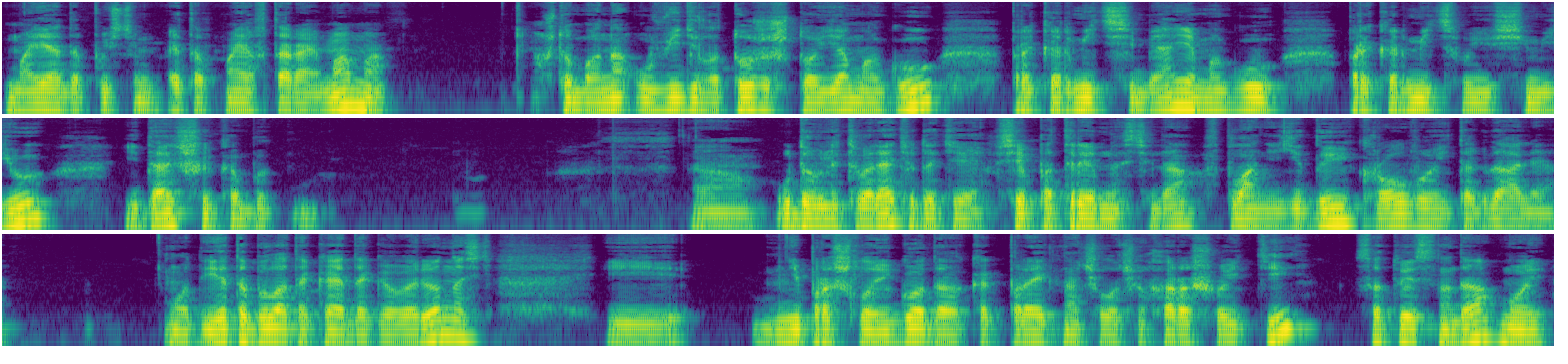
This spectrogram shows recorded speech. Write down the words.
моя, допустим, это моя вторая мама, чтобы она увидела тоже, что я могу прокормить себя, я могу прокормить свою семью и дальше как бы удовлетворять вот эти все потребности, да, в плане еды, крова и так далее. Вот, и это была такая договоренность, и не прошло и года, как проект начал очень хорошо идти, соответственно, да, мой,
